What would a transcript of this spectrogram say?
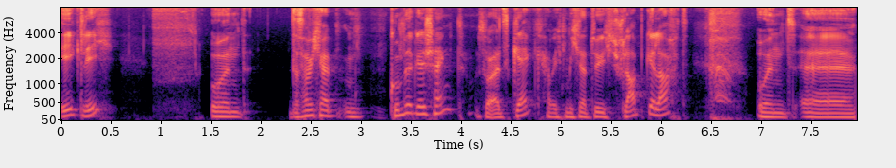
eklig. Und das habe ich halt einem Kumpel geschenkt, so als Gag, habe ich mich natürlich schlapp gelacht. Und äh,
